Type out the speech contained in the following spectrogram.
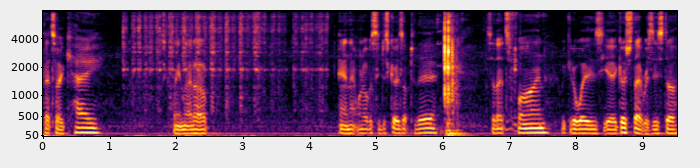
that's okay. Let's clean that up. And that one obviously just goes up to there. So that's fine. We could always, yeah, it goes to that resistor.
